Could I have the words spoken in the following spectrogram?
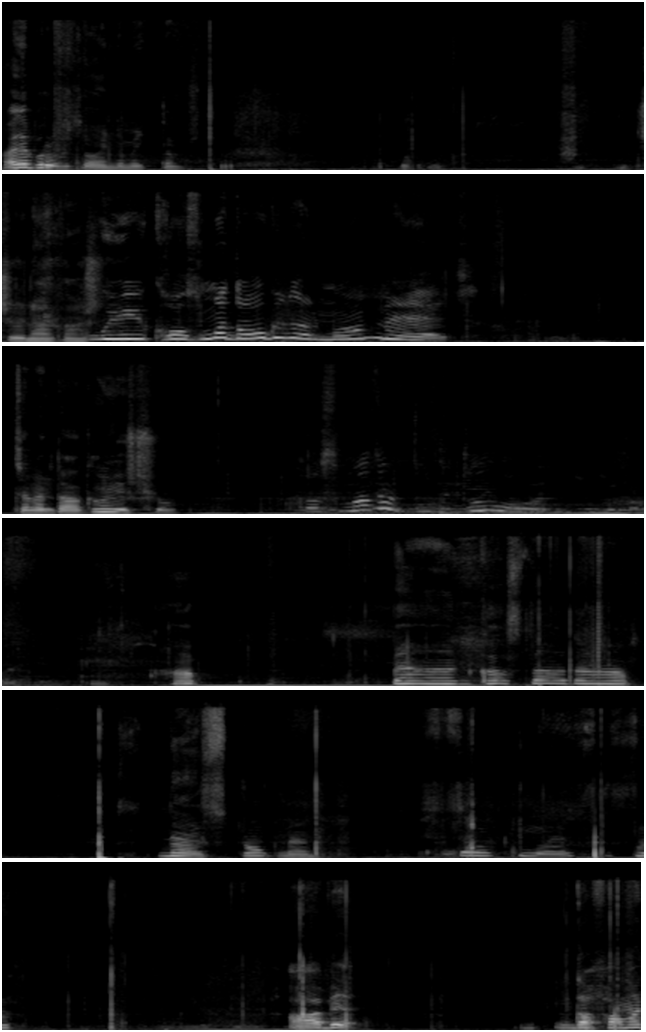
Hadi profesyonel oynama yüklemiştim. Şöyle arkadaşlar. Uy Kozma daha güzel Muhammed. Sen dalga mı? Kozma da durdu. Hop. Ben kaslı adam. Ne? Strongman. Sokma. Abi. Kafama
